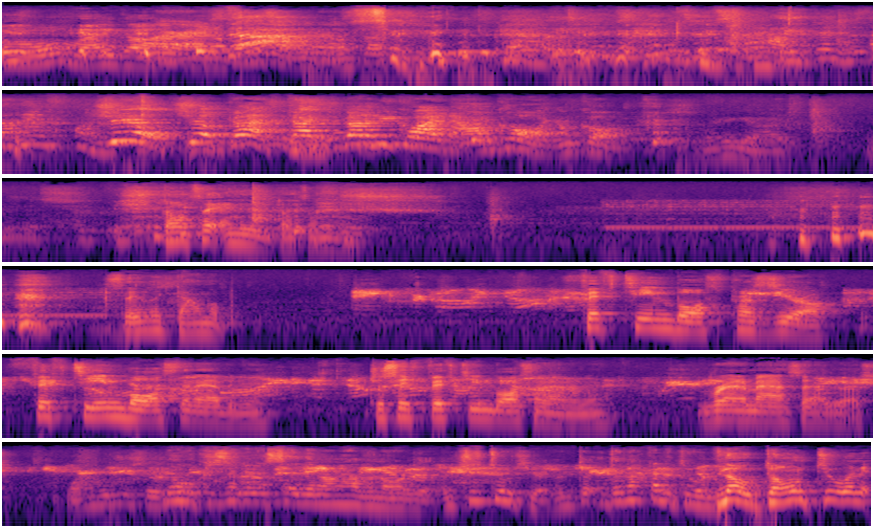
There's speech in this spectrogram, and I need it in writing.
Oh my God. Alright, Stop. stop. Chill, chill, guys, guys, you gotta be quiet now. I'm calling, I'm calling. Swear to God. Shh, don't say anything. Don't say anything. say like down the. Thanks for calling Domino's. 15 Boston, press zero. 15 Boston Avenue. Just say 15 Boston Avenue. Random ass address. Why would you say No, because they're gonna say they don't have an audio. Just do it here. They're not gonna do it. No, don't do any.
